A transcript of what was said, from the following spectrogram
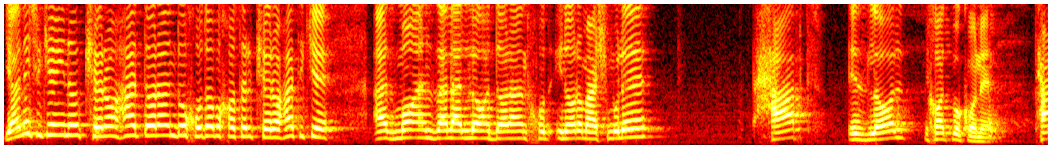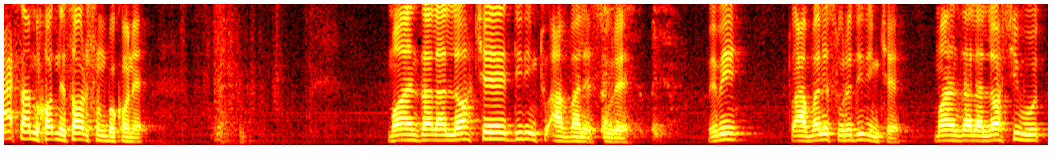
یعنی چی که اینا کراهت دارند و خدا به خاطر کراهتی که از ما انزل الله دارند خود اینا رو مشموله حبت ازلال می‌خواد بکنه. تأس هم می‌خواد نثارشون بکنه. ما انزل الله که دیدیم تو اول سوره. ببین تو اول سوره دیدیم که ما انزل الله چی بود؟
